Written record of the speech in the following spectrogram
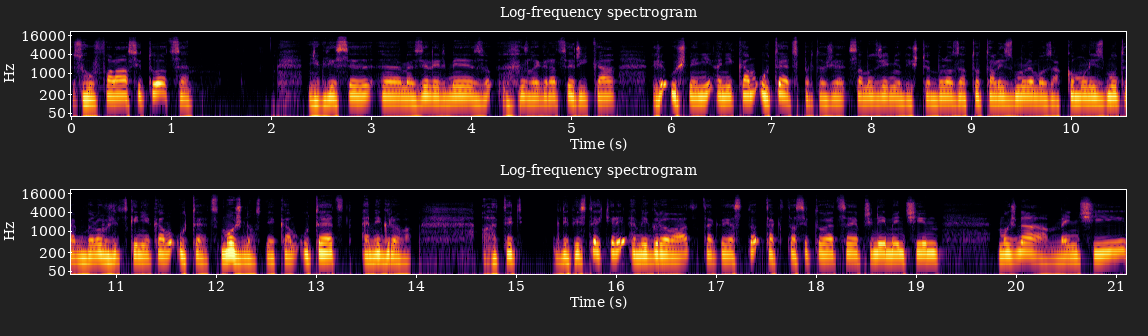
zoufalá situace. Někdy se eh, mezi lidmi z, z legrace říká, že už není ani kam utéct, protože samozřejmě, když to bylo za totalismu nebo za komunismu, tak bylo vždycky někam utéct. Možnost někam utéct, emigrovat. Ale teď, kdybyste chtěli emigrovat, tak, tak ta situace je při nejmenším možná menší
